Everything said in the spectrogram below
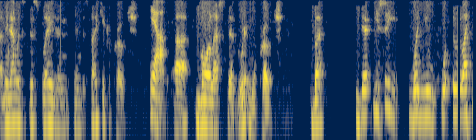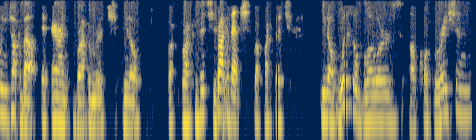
I mean, that was displayed in, in the psychic approach, yeah. uh, more or less the written approach. But there, you see, when you like when you talk about Erin Brockovich, you know, Bro- Brockovich. Brockovich. Brockovich, you know, whistleblowers on corporations,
